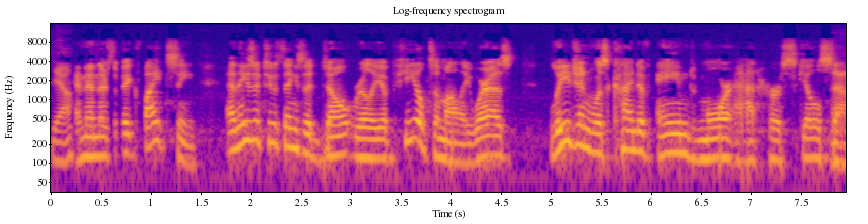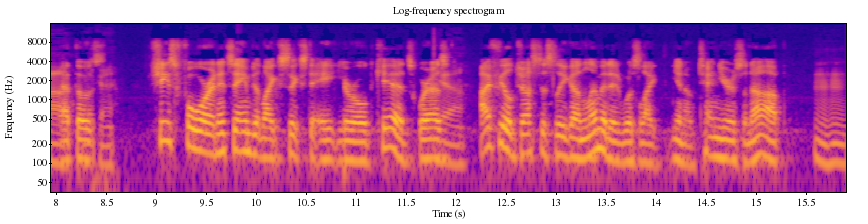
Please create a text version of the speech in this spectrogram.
Yeah. And then there's a big fight scene, and these are two things that don't really appeal to Molly. Whereas Legion was kind of aimed more at her skill set, Ah, at those. okay. She's four, and it's aimed at like six to eight year old kids. Whereas Yeah. I feel Justice League Unlimited was like you know ten years and up. Mm-hmm.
